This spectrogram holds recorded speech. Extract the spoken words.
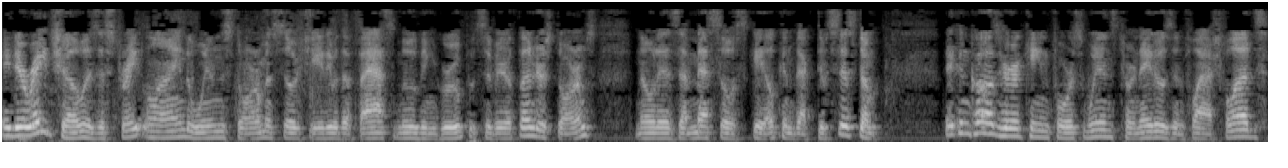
A derecho is a straight-lined windstorm associated with a fast-moving group of severe thunderstorms known as a mesoscale convective system. They can cause hurricane-force winds, tornadoes, and flash floods.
